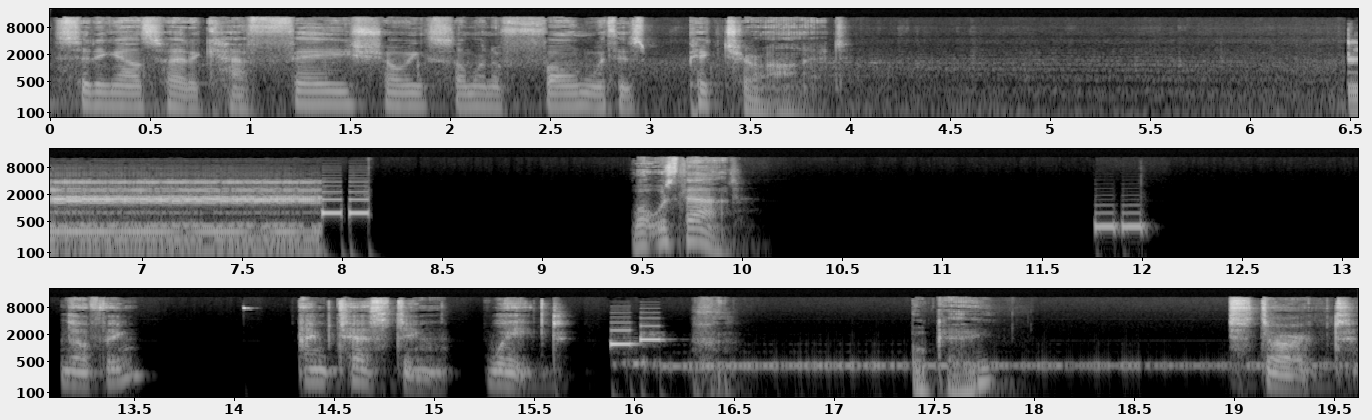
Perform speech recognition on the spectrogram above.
sitting outside a cafe showing someone a phone with his picture on it. What was that? Nothing. I'm testing. Wait. Okay. Start.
